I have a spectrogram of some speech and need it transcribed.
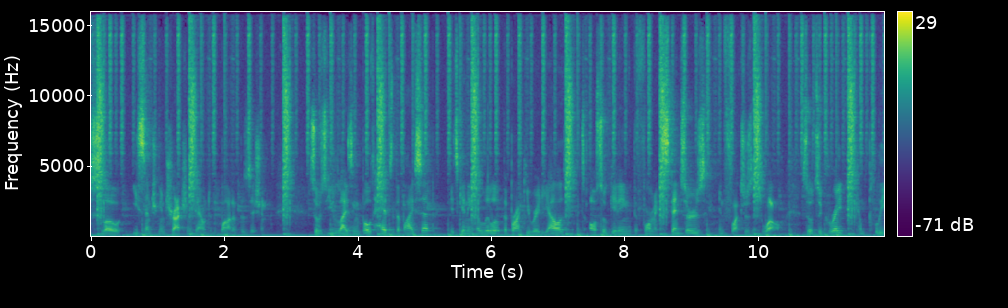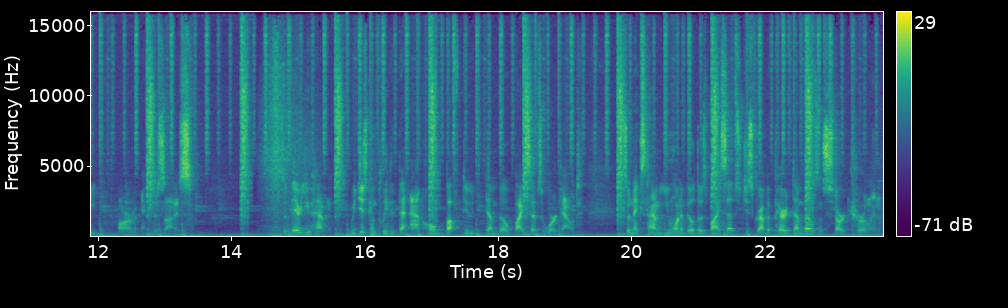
slow, eccentric contraction down to the bottom position. So it's utilizing both heads of the bicep, it's getting a little of the brachioradialis, it's also getting the forearm extensors and flexors as well. So it's a great complete arm exercise. So there you have it. We just completed the at-home Buff Dude dumbbell biceps workout. So next time you wanna build those biceps, just grab a pair of dumbbells and start curling.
